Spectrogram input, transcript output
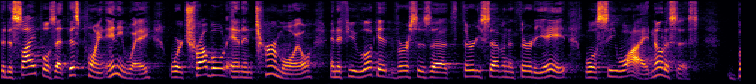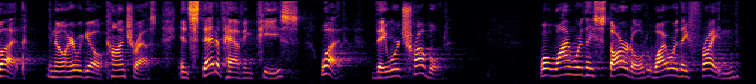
the disciples at this point anyway were troubled and in turmoil. And if you look at verses uh, 37 and 38, we'll see why. Notice this. But, you know, here we go, contrast. Instead of having peace, what? They were troubled. Well, why were they startled? Why were they frightened?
